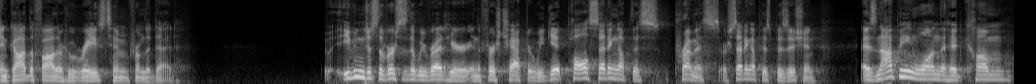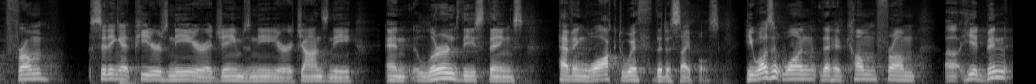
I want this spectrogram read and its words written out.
and God the Father who raised him from the dead. Even just the verses that we read here in the first chapter, we get Paul setting up this premise or setting up his position as not being one that had come from sitting at Peter's knee or at James' knee or at John's knee and learned these things having walked with the disciples. He wasn't one that had come from, uh, he had been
